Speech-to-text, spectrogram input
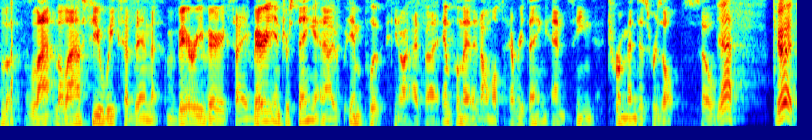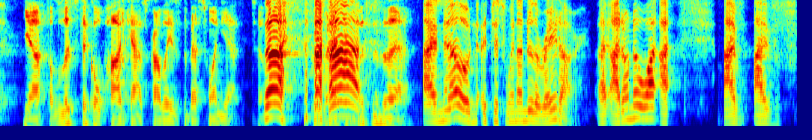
L- la- the last few weeks have been very, very exciting, very interesting, and I've impl- you know, I've uh, implemented almost everything and seen tremendous results. So. Yes, good. Yeah. The Listicle podcast probably is the best one yet. So, go back and listen to that. I know it just went under the radar. I, I don't know why. I, I've I've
